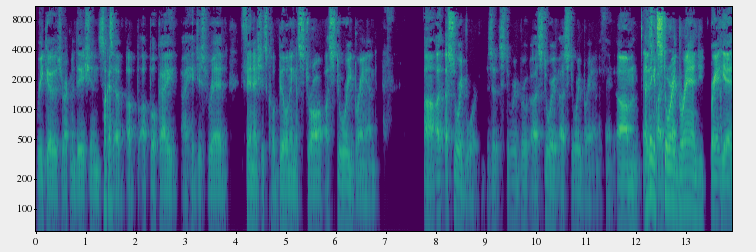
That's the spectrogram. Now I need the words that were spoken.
Rico's recommendations. Okay. It's a, a, a, book I I had just read, finished. It's called Building a Straw a Story Brand. Uh, a, a, storyboard is it story a story a story brand I think um I think it's story by, brand you brand yeah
